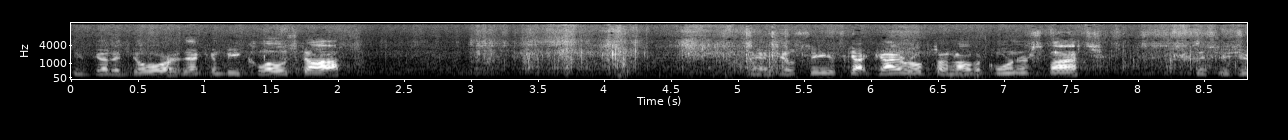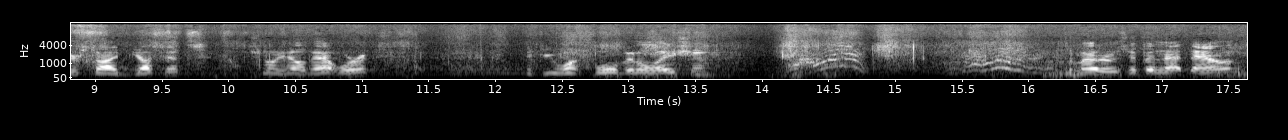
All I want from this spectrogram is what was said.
You've got a door that can be closed off. As you'll see, it's got guy ropes on all the corner spots. This is your side gussets. Show you how that works. If you want full ventilation, it's a matter of zipping that down,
